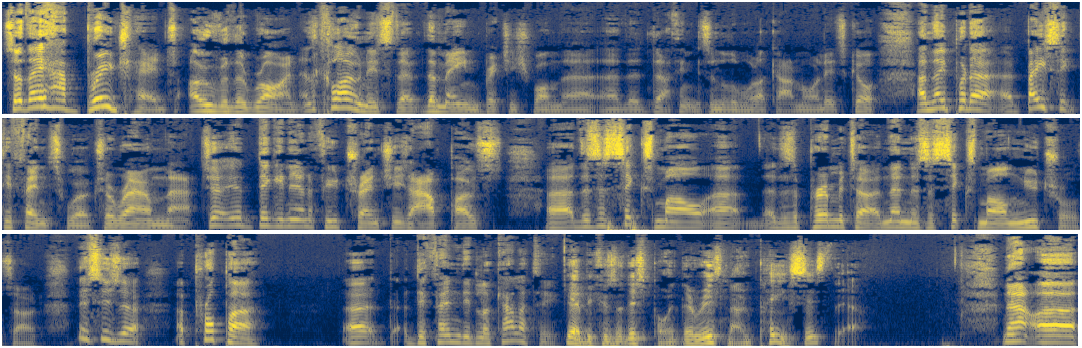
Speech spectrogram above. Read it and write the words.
So they have bridgeheads over the Rhine, and the Cologne is the, the main British one. Uh, uh, the, I think there's another one. I can't remember what it's called. And they put a, a basic defence works around that, Ju- digging in a few trenches, outposts. Uh, there's a six mile. Uh, there's a perimeter, and then there's a six mile neutral zone. This is a, a proper uh, defended locality. Yeah, because at this point there is no peace, is there? Now, uh,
